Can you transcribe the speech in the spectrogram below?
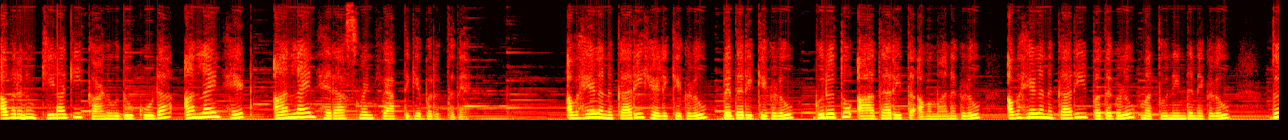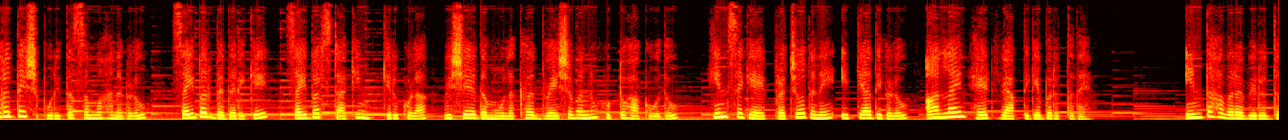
ಅವರನ್ನು ಕೀಳಾಗಿ ಕಾಣುವುದು ಕೂಡ ಆನ್ಲೈನ್ ಹೇಟ್, ಆನ್ಲೈನ್ ಹೆರಾಸ್ಮೆಂಟ್ ವ್ಯಾಪ್ತಿಗೆ ಬರುತ್ತದೆ. ಅವಹೇಳನಕಾರಿ ಹೇಳಿಕೆಗಳು, ಬೆದರಿಕೆಗಳು, ಗುರುತು ಆಧಾರಿತ ಅವಮಾನಗಳು, ಅವಹೇಳನಕಾರಿ ಪದಗಳು ಮತ್ತು ನಿಂದನೆಗಳು ದುರುದ್ದೇಶಪೂರಿತ ಸಂವಹನಗಳು, ಸೈಬರ್ ಬೆದರಿಕೆ, ಸೈಬರ್ ಸ್ಟಾಕಿಂಗ್, ಕಿರುಕುಳ, ವಿಷಯದ ಮೂಲಕ ದ್ವೇಷವನ್ನು ಹುಟ್ಟುಹಾಕುವುದು, ಹಿಂಸೆಗೆ ಪ್ರಚೋದನೆ ಇತ್ಯಾದಿಗಳು ಆನ್ಲೈನ್ ಹೇಟ್ ವ್ಯಾಪ್ತಿಗೆ ಬರುತ್ತದೆ. ಇಂತಹವರ ವಿರುದ್ಧ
